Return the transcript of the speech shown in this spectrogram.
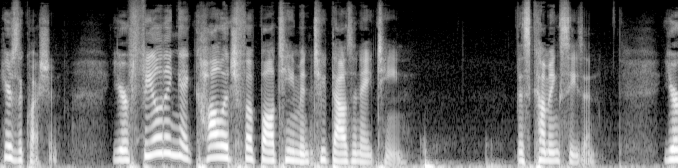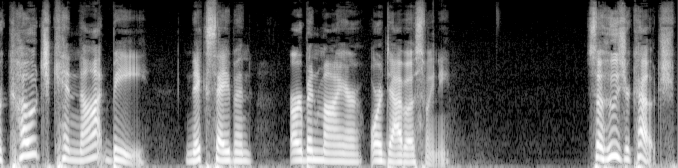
Here's the question You're fielding a college football team in 2018, this coming season. Your coach cannot be Nick Saban, Urban Meyer, or Dabo Swinney. So who's your coach?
